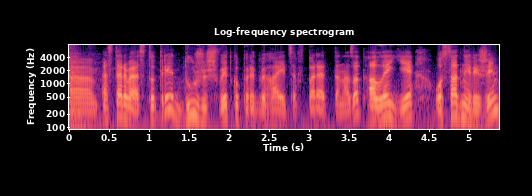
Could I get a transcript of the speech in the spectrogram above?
е, STRV 103 дуже швидко передвигається вперед та назад, але є осадний режим.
